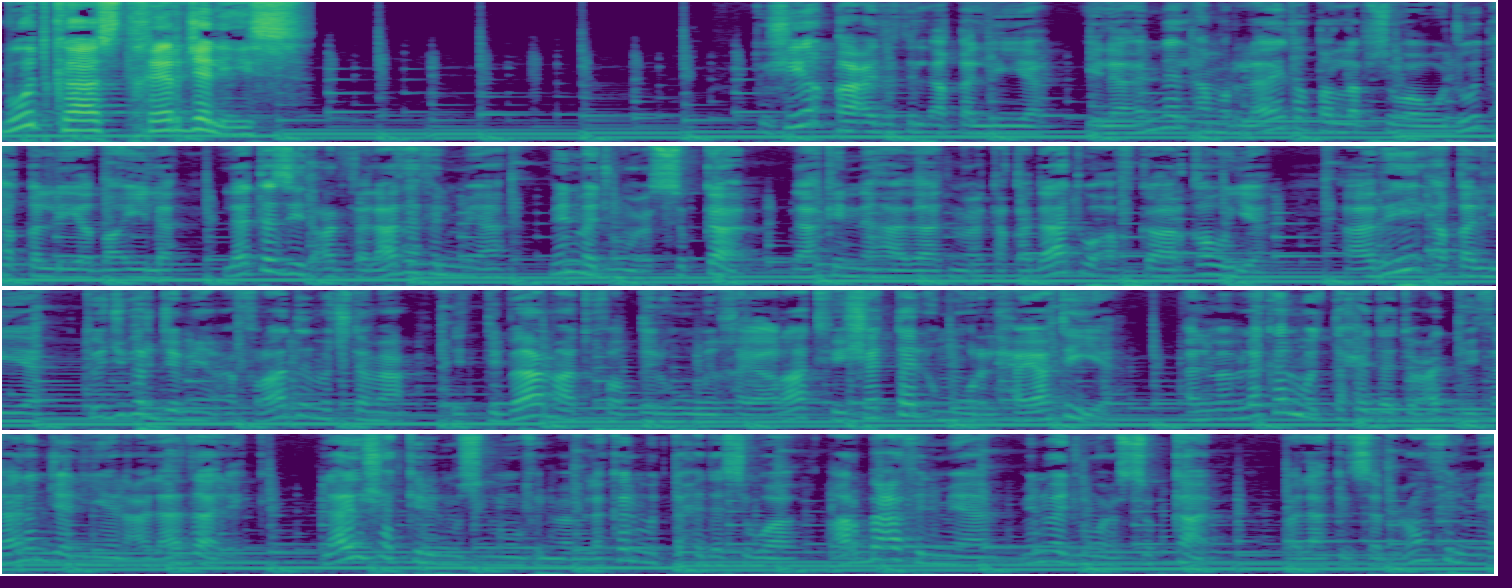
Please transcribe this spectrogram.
بودكاست خير جليس تشير قاعدة الأقلية إلى أن الأمر لا يتطلب سوى وجود أقلية ضئيلة لا تزيد عن 3% من مجموع السكان، لكنها ذات معتقدات وأفكار قوية. هذه الأقلية تجبر جميع أفراد المجتمع لاتباع ما تفضله من خيارات في شتى الأمور الحياتية. المملكة المتحدة تعد مثالا جليا على ذلك. لا يشكل المسلمون في المملكة المتحدة سوى 4% من مجموع السكان، ولكن 70%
